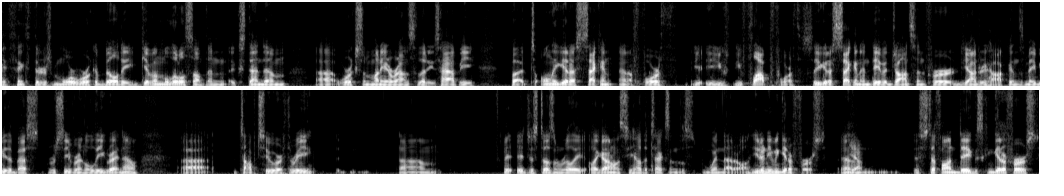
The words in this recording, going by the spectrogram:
I think there's more workability. Give him a little something, extend him, uh, work some money around so that he's happy. But to only get a second and a fourth, you, you, you flop fourth. So you get a second and David Johnson for DeAndre Hopkins, maybe the best receiver in the league right now, uh, top two or three. Um, it, it just doesn't really like. I don't see how the Texans win that at all. You didn't even get a first. And Yeah. if Stefon Diggs can get a first,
